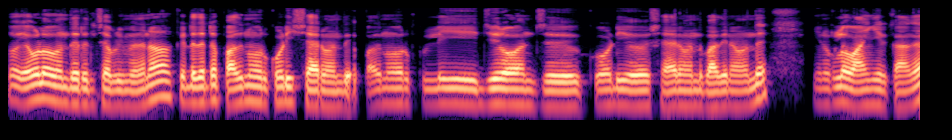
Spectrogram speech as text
ஸோ எவ்வளோ வந்து இருந்துச்சு அப்படின்னு பார்த்தீங்கன்னா, கிட்டத்தட்ட 11 கோடி ஷேர் வந்து 11.05 கோடி ஷேர் வந்து பார்த்தீங்கன்னா வந்து இங்கனக்குள்ள வாங்கியிருக்காங்க.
